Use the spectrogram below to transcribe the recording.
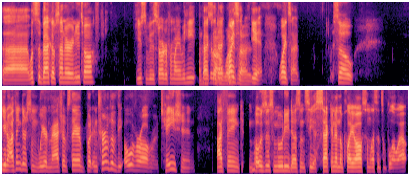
uh, what's the backup center in Utah? Used to be the starter for Miami Heat back in the day. Whiteside. Whiteside. Yeah, Whiteside. So, you know, I think there's some weird matchups there, but in terms of the overall rotation, I think Moses Moody doesn't see a second in the playoffs unless it's a blowout.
